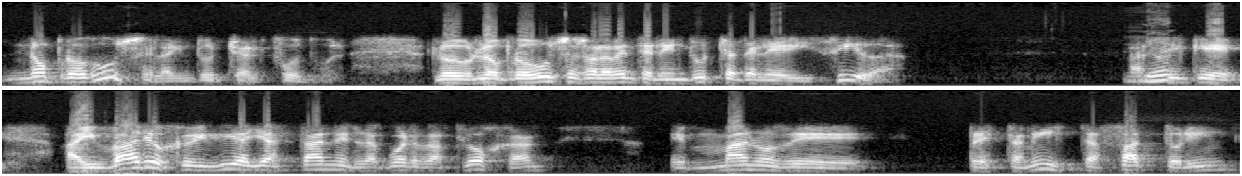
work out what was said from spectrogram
no produce la industria del fútbol, lo, lo produce solamente la industria televisiva. Así Yo- que hay varios que hoy día ya están en la cuerda floja, en manos de prestamistas, factoring.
